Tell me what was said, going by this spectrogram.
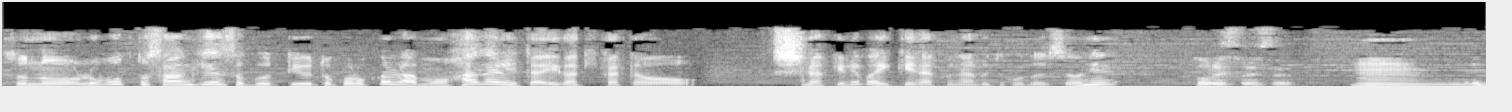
そのロボット三原則っていうところからもう離れた描き方をしなければいけなくなるってことですよね。そうです、そうです。うん。で、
